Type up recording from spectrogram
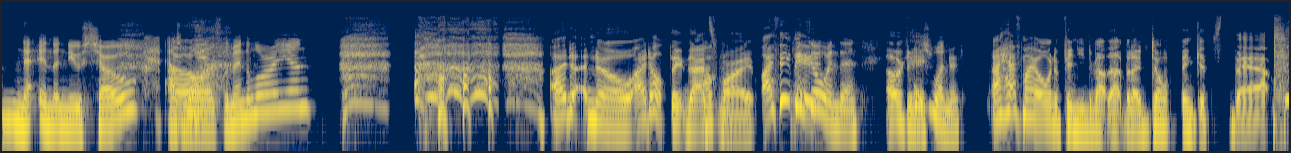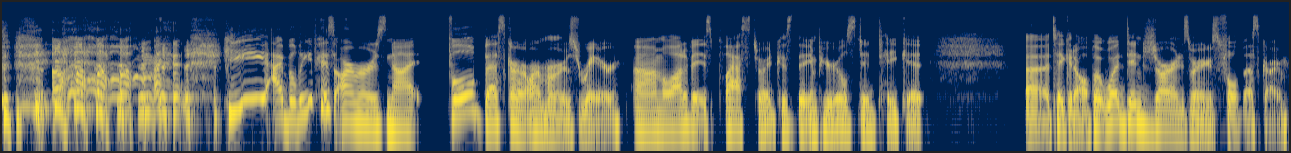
in the new show, as Oh. well as the Mandalorian? I don't know. I don't think that's Okay. why. I think Keep they going then. Okay, I just wondered. I have my own opinion about that, but I don't think it's that. Um, he, I believe his armor is not full Beskar armor is rare. Um, a lot of it is plastoid because the Imperials did take it, uh, take it all. But what Din Djarin is wearing is full Beskar.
